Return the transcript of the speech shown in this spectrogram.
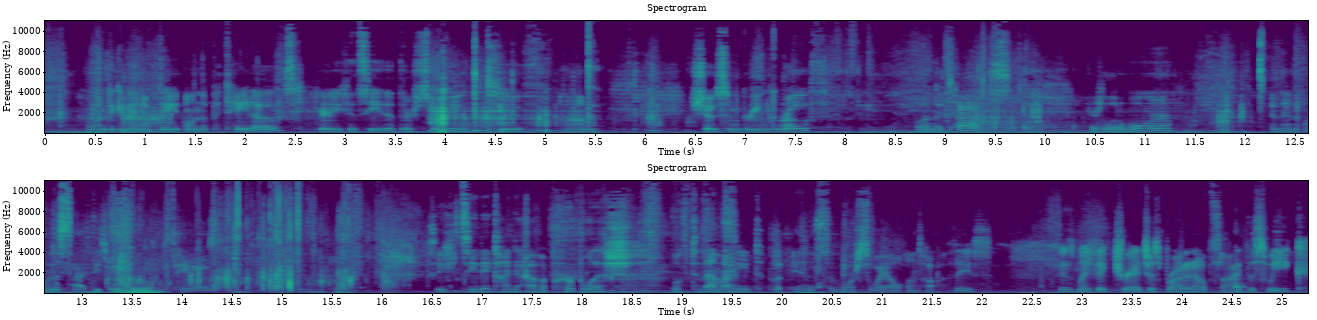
I wanted to give you an update on the potatoes. Here you can see that they're starting to um, show some green growth on the tops. Here's a little more. And then on this side, these are the purple potatoes. So you can see they kind of have a purplish look to them. I need to put in some more soil on top of these. Here's my fig tree. I just brought it outside this week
